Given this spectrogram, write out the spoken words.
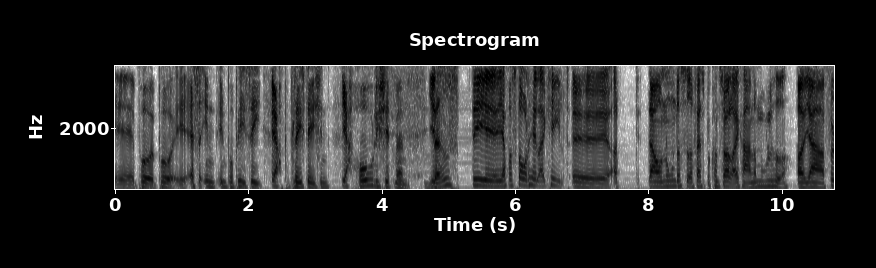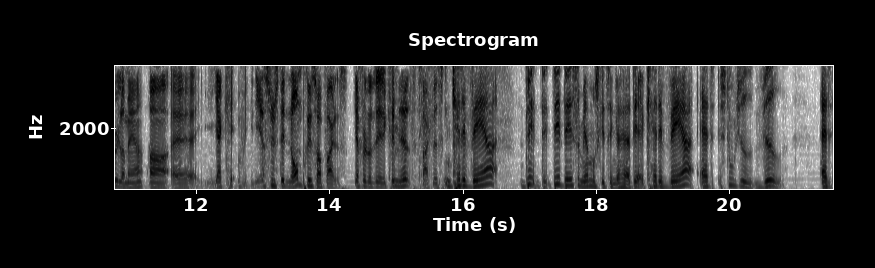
øh, på, på, øh, altså end, end på PC, Ja. på Playstation. Ja. Holy shit, mand. Yes. Det, øh, jeg forstår det heller ikke helt. Øh, og der er jo nogen, der sidder fast på konsoller og ikke har andre muligheder. Og jeg føler med jer, og øh, jeg, kan, jeg synes, det er en enorm prisop, faktisk. Jeg føler, det er kriminelt, faktisk. Kan det være, det, det, det er det, som jeg måske tænker her, det er, kan det være, at studiet ved, at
